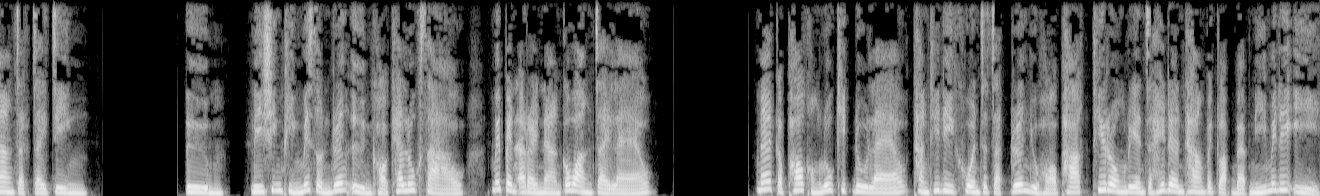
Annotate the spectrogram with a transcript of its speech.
นางจากใจจริง อืมหลีชิงพิงไม่สนเรื่องอื่นขอแค่ลูกสาว ไม่เป็นอะไรนางก็วางใจแล้ว แม่กับพ่อของลูกคิดดูแล้ว ทางที่ดีควรจะจัดเรื่องอยู่หอพักที่โรงเรียนจะให้เดินทางไปกลับแบบนี้ไม่ได้อีก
